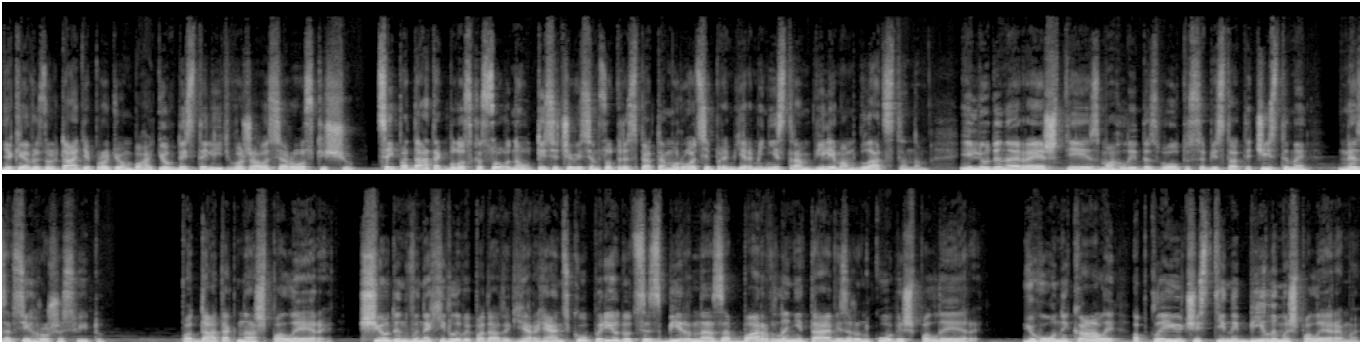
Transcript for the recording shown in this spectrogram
яке в результаті протягом багатьох десятиліть вважалося розкішшю. Цей податок було скасовано у 1835 році прем'єр-міністром Вільямом Гладстоном, і люди нарешті змогли дозволити собі стати чистими не за всі гроші світу. Податок на шпалери. Ще один винахідливий податок георгіанського періоду це збір на забарвлені та візерункові шпалери. Його уникали, обклеюючи стіни білими шпалерами,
